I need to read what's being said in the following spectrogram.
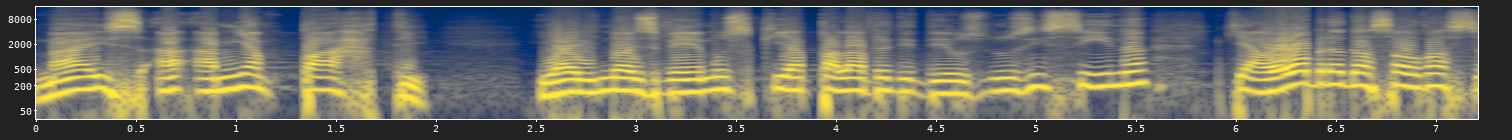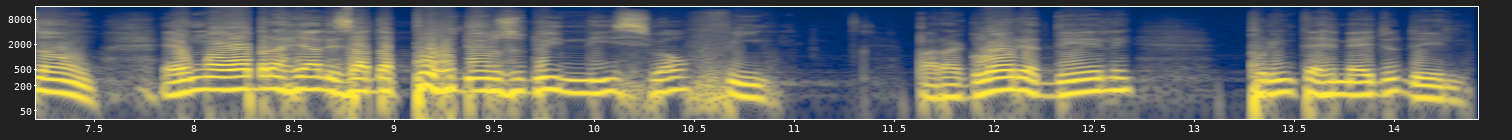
mais a, a minha parte. E aí nós vemos que a palavra de Deus nos ensina que a obra da salvação é uma obra realizada por Deus do início ao fim, para a glória dele, por intermédio dele.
